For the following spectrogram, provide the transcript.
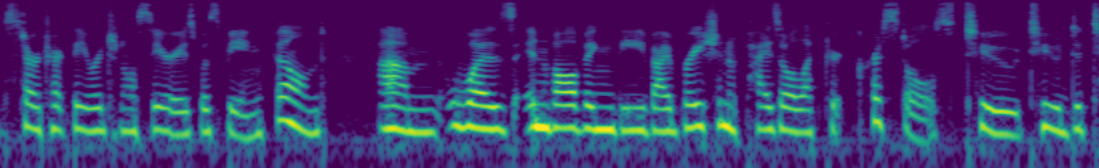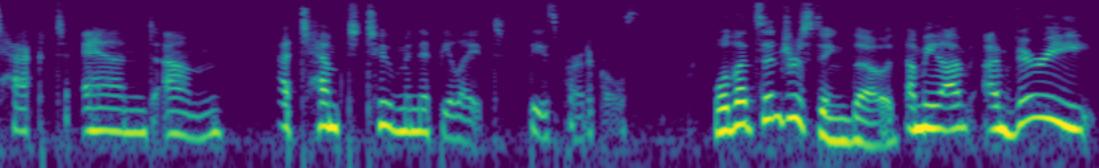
Star Trek: The Original Series was being filmed, um, was involving the vibration of piezoelectric crystals to to detect and um, attempt to manipulate these particles. Well, that's interesting though. I mean, I'm, I'm very,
